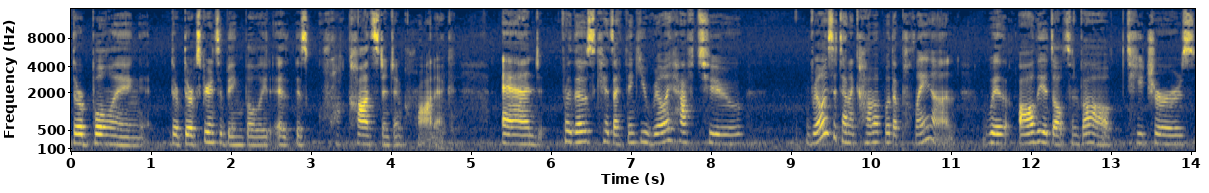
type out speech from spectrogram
their bullying, their, their experience of being bullied is, is constant and chronic. And for those kids, I think you really have to really sit down and come up with a plan with all the adults involved teachers,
